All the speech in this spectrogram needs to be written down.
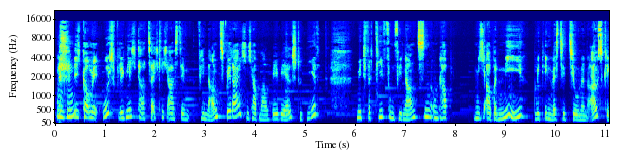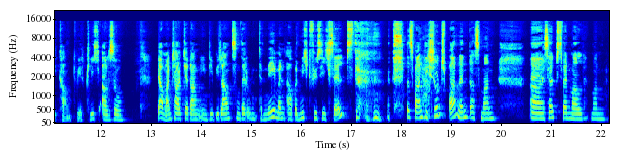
Mhm. Ich komme ursprünglich tatsächlich aus dem Finanzbereich. Ich habe mal BWL studiert mit Vertiefung Finanzen und habe mich aber nie mit Investitionen ausgekannt, wirklich. Also ja, man schaut ja dann in die Bilanzen der Unternehmen, aber nicht für sich selbst. das fand ja. ich schon spannend, dass man äh, selbst wenn mal man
